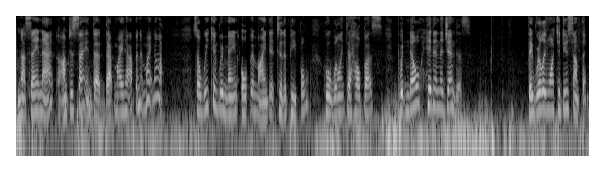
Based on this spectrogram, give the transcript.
I'm not saying that. I'm just saying that that might happen, it might not. So we can remain open minded to the people who are willing to help us with no hidden agendas. They really want to do something,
